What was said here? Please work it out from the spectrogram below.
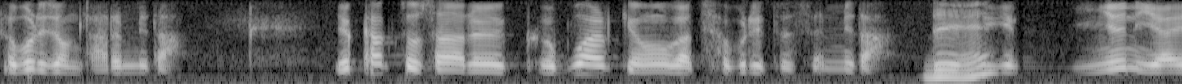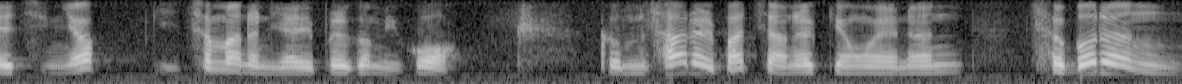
처벌이 좀 다릅니다. 역학조사를 거부할 경우가 처벌이 더 셉니다. 네. 이게 2년 이하의 징역, 2천만 원 이하의 벌금이고 검사를 받지 않을 경우에는 처벌은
